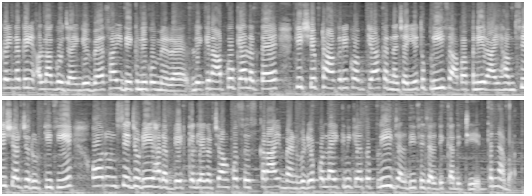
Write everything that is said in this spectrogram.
कहीं ना कहीं अलग हो जाएँगे, वैसा ही देखने को मिल रहा है। लेकिन आपको क्या लगता है कि शिव ठाकरे को अब क्या करना चाहिए? तो प्लीज़ आप अपनी राय हमसे शेयर ज़रूर कीजिए, और उनसे जुड़ी हर अपडेट के लिए अगर चैनल को सब्सक्राइब एंड वीडियो को लाइक नहीं किया तो प्लीज़ जल्दी से जल्दी कर दीजिए। धन्यवाद।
